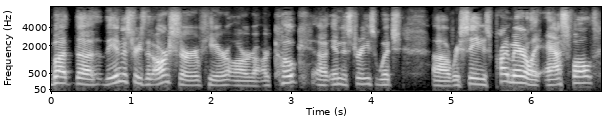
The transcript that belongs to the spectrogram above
but the, the industries that are served here are, are Koch uh, Industries, which uh, receives primarily asphalt,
